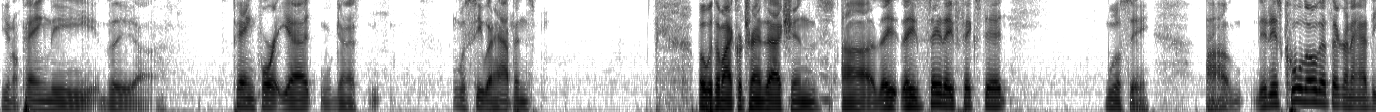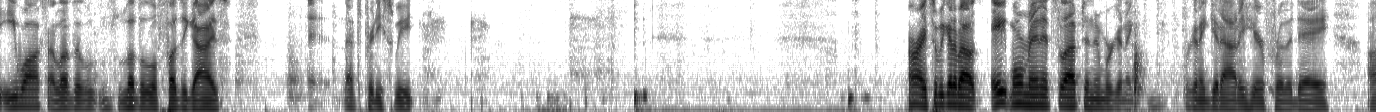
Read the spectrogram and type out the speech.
you know, paying the the uh, paying for it yet. We're gonna we'll see what happens. But with the microtransactions, uh, they they say they fixed it. We'll see. Uh, it is cool though that they're gonna add the Ewoks. I love the love the little fuzzy guys. That's pretty sweet. All right, so we got about eight more minutes left, and then we're gonna we're gonna get out of here for the day. Um,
